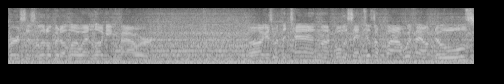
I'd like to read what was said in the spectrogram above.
versus a little bit of low-end lugging power. Because uh, with the 10, I pull the same plow without duals.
